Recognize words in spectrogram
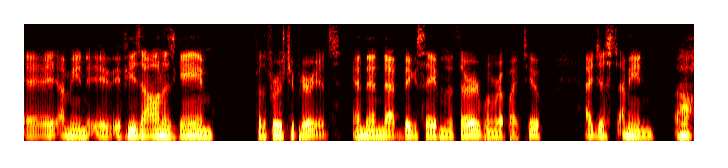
I mean, if he's on his game for the first two periods, and then that big save in the third when we're up by two, I just, I mean, oh,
